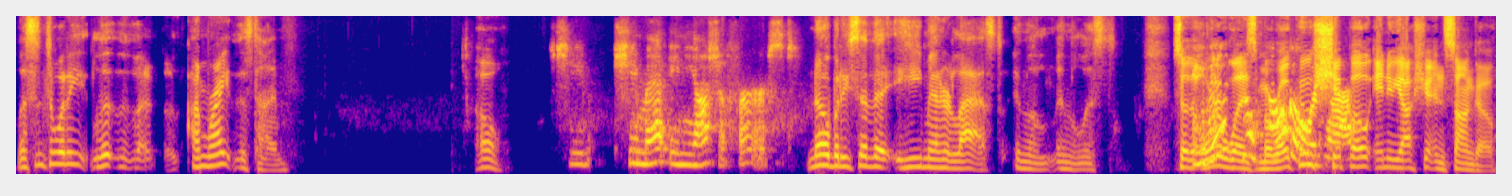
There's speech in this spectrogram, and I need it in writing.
Listen to what he. Li- li- I'm right this time. Oh She she met Inuyasha first. no, but he said that he met her last in the in the list. So the He order was No, Moroku, was. Shippo, Inuyasha, and Sango.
